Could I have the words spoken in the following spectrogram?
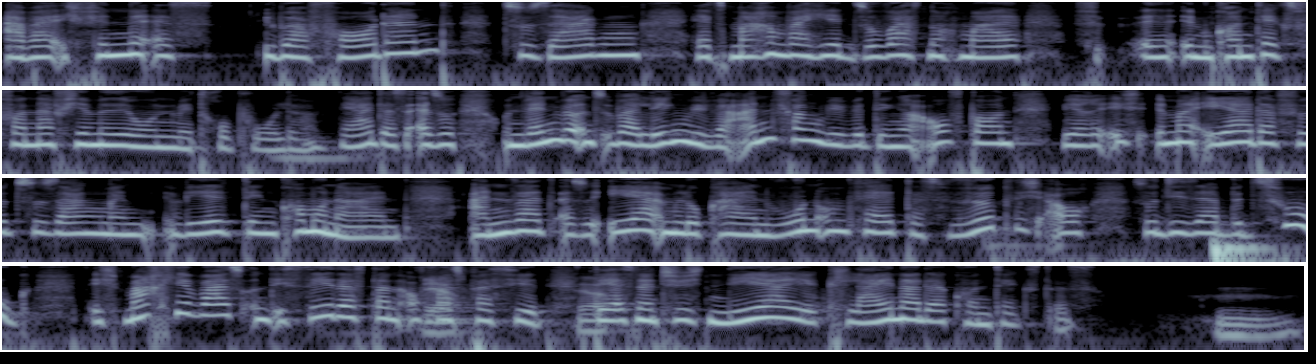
Aber ich finde es überfordernd zu sagen, jetzt machen wir hier sowas nochmal im Kontext von einer vier Millionen Metropole. Ja, das also, und wenn wir uns überlegen, wie wir anfangen, wie wir Dinge aufbauen, wäre ich immer eher dafür zu sagen, man wählt den kommunalen Ansatz, also eher im lokalen Wohnumfeld, dass wirklich auch so dieser Bezug, ich mache hier was und ich sehe, dass dann auch ja. was passiert, ja. der ist natürlich näher, je kleiner der Kontext ist. Hm.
